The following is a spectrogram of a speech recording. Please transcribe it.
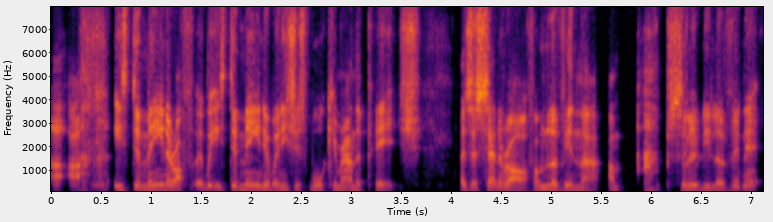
uh, uh, his demeanor off his demeanor when he's just walking around the pitch as a centre half. I'm loving that. I'm absolutely loving it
